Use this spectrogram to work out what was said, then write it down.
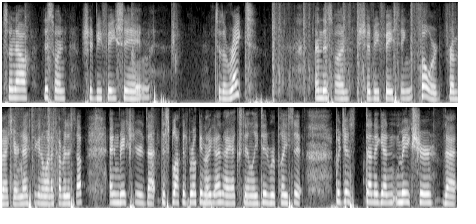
So now this one should be facing to the right. and this one should be facing forward from back here. Next, you're going to want to cover this up and make sure that this block is broken. Again, I accidentally did replace it, but just then again, make sure that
